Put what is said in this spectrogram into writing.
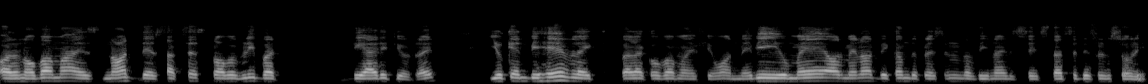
or an obama is not their success probably but the attitude right you can behave like Barack Obama if you want. Maybe you may or may not become the president of the United States. That's a different story.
